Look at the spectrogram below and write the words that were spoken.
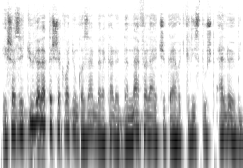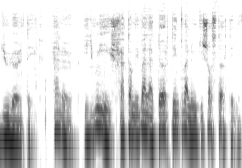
És ezért gyűlöletesek vagyunk az emberek előtt, de ne felejtsük el, hogy Krisztust előbb gyűlölték. Előbb. Így mi is. Hát ami vele történt, velünk is az történik.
